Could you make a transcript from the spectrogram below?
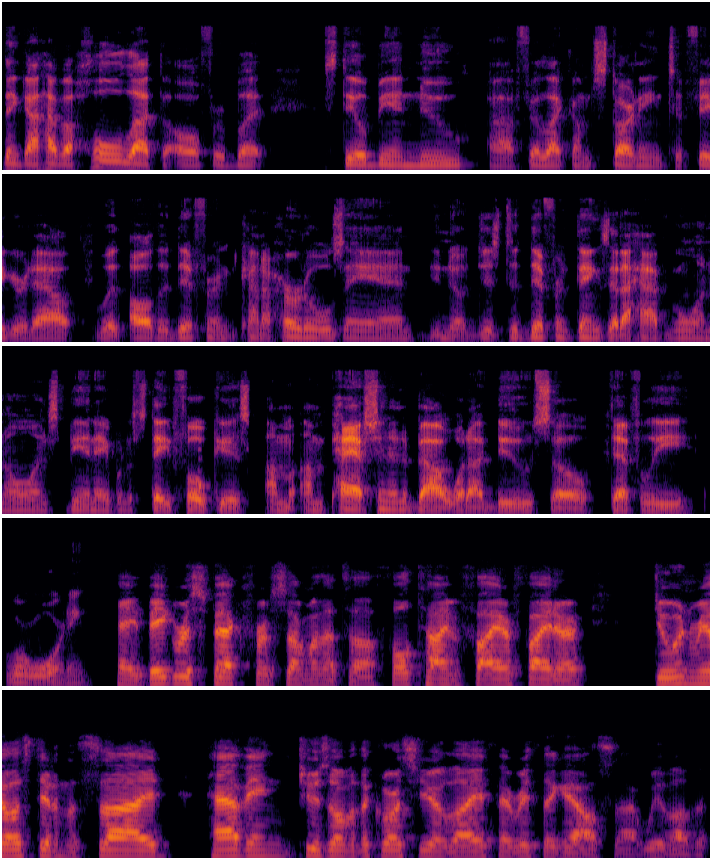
think I have a whole lot to offer, but still being new, I feel like I'm starting to figure it out with all the different kind of hurdles and you know just the different things that I have going on. Being able to stay focused. I'm I'm passionate about what I do, so definitely rewarding. Hey, big respect for someone that's a full time firefighter, doing real estate on the side, having shoes over the course of your life, everything else. Uh, we love it.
